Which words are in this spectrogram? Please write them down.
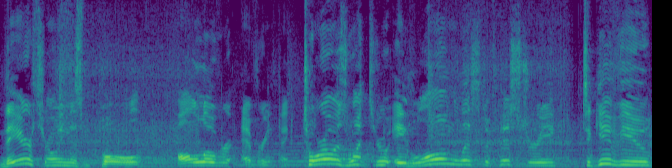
They are throwing this bowl all over everything. Toro has went through a long list of history to give you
